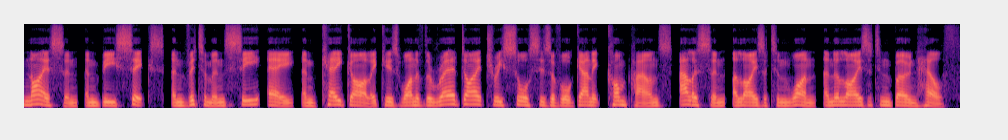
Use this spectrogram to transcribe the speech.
niacin, and B6, and vitamin C, A, and K. Garlic is one of the rare dietary sources of organic compounds, allicin, alizatin-1, and alizatin bone health.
